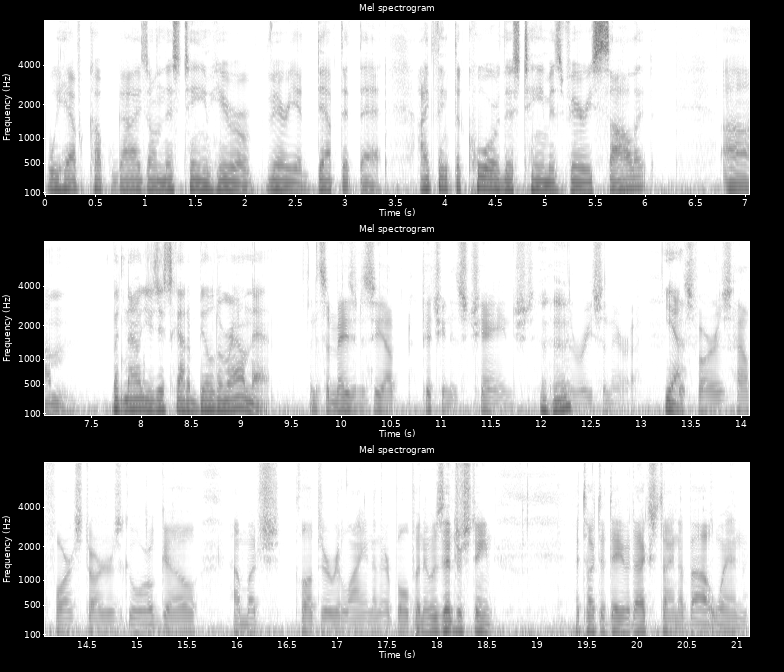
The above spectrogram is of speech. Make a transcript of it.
We have a couple guys on this team here who are very adept at that. I think the core of this team is very solid, um, but now you just got to build around that. And it's amazing to see how pitching has changed in the recent era. Yeah. As far as how far starters go, go, how much clubs are relying on their bullpen. It was interesting. I talked to David Eckstein about when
